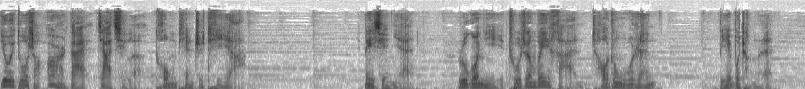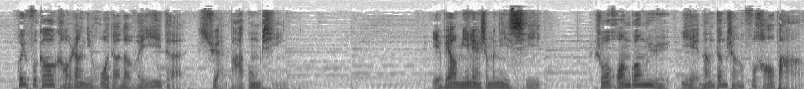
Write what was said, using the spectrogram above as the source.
又为多少二代架起了通天之梯呀！那些年，如果你出身微寒，朝中无人，别不承认，恢复高考让你获得了唯一的选拔公平。也不要迷恋什么逆袭，说黄光裕也能登上富豪榜，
